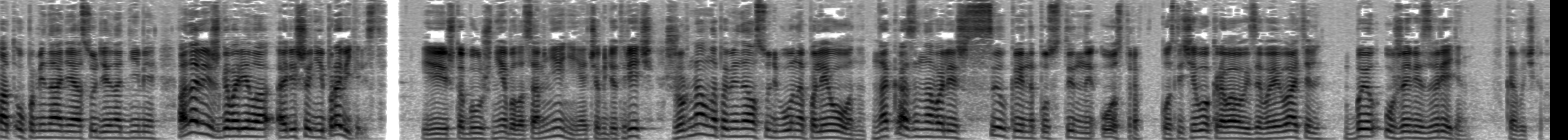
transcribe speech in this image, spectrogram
от упоминания о суде над ними, она лишь говорила о решении правительств. И чтобы уж не было сомнений, о чем идет речь, журнал напоминал судьбу Наполеона, наказанного лишь ссылкой на пустынный остров, после чего кровавый завоеватель был уже безвреден, в кавычках.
